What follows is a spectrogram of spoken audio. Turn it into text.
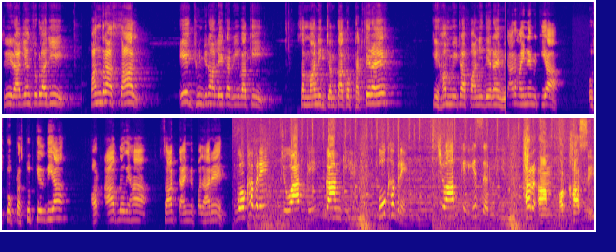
श्री राजेंद्र शुक्ला जी पंद्रह साल एक झुंझुना लेकर रीवा की सम्मानित जनता को ठगते रहे। कि हम मीठा पानी दे रहे हैं। चार महीने में किया उसको प्रस्तुत कर दिया और आप लोग यहाँ सात टाइम में पधारे। वो खबरें जो आपके काम की है वो खबरें जो आपके लिए ज़रूरी है। हर आम और खास से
